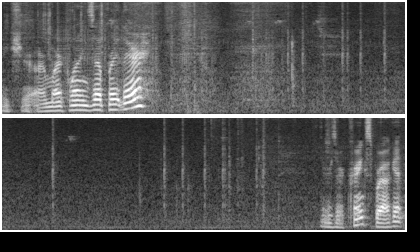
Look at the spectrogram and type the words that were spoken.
Make sure our mark lines up right there. There's our crank sprocket.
